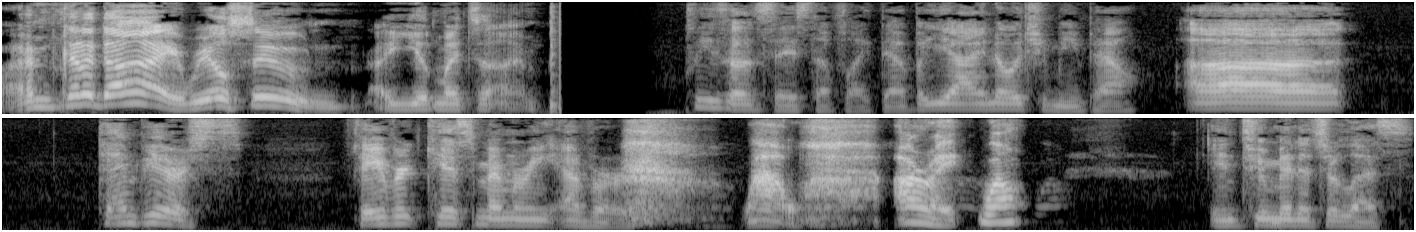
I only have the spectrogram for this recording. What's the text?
I'm gonna die real soon. I yield my time. Please don't say stuff like that. But yeah, I know what you mean, pal. Uh, Ken Pierce, Favorite kiss memory ever? wow. All right. Well, in two minutes or less.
